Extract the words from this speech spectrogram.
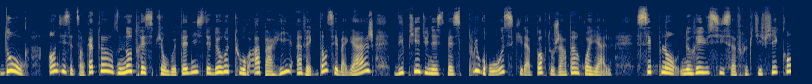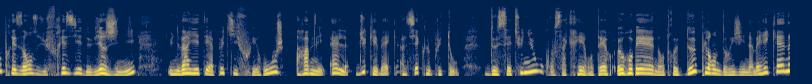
Donc, en 1714, notre espion botaniste est de retour à Paris avec dans ses bagages des pieds d'une espèce plus grosse qu'il apporte au jardin royal. Ces plants ne réussissent à fructifier qu'en présence du fraisier de Virginie, une variété à petits fruits rouges ramenée, elle, du Québec un siècle plus tôt. De cette union, consacrée en terre européenne entre deux plantes d'origine américaine,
